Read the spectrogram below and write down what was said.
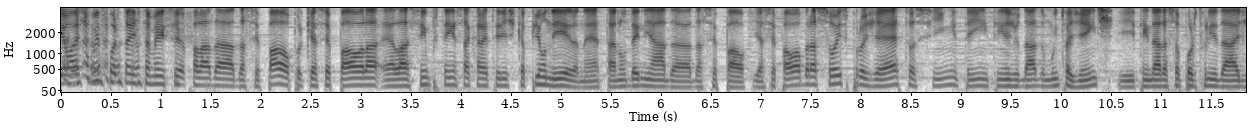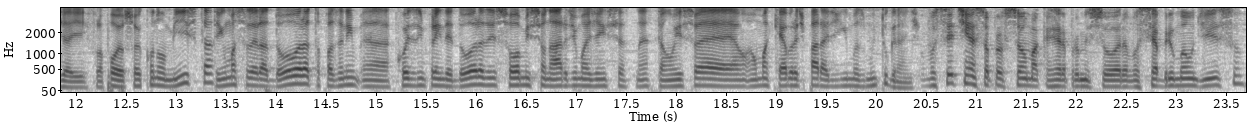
Eu acho muito importante também você falar da, da Cepal, porque a Cepal ela, ela sempre tem essa característica pioneira, né? Tá no DNA da, da Cepal. E a Cepal abraçou esse projeto, assim, tem, tem ajudado muito a gente e tem dado essa oportunidade aí. Falou, pô, eu sou economista, tenho uma aceleradora, tô fazendo eh, coisas empreendedoras e sou missionário de uma agência, né? Então isso é, é uma quebra de paradigmas muito grande. Você tinha a sua profissão, uma carreira promissora, você abriu mão disso,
